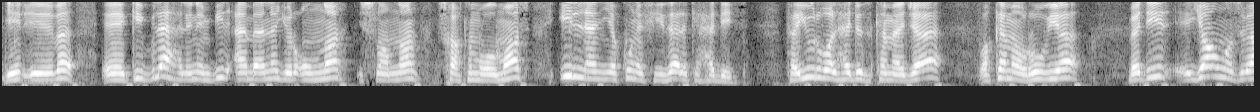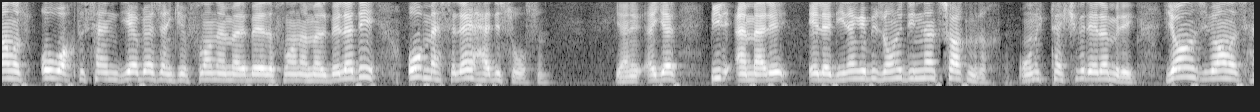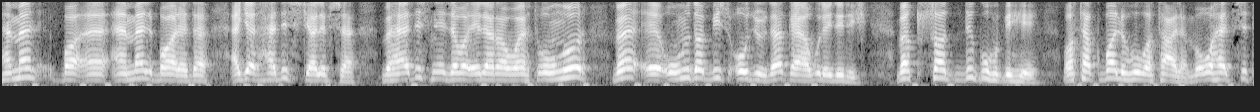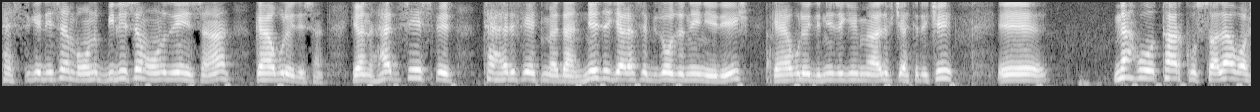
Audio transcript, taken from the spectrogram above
deyir, e, və e, qiblə əhlinin bir əməlinə görə onlar İslamdan çıxartma olmaz. İllən yəkunə fi zəlikə hədith. Fəyurval hədith kəməcə və kəmə ruviyə və deyir, e, yalnız və yalnız o vaxtı sən deyə bilərsən ki, filan əməl belədir, filan əməl belədir, o məsələyə hədis olsun. Yəni, əgər bir əməli elədiyinə görə biz onu dindən çıxartmırıq onu təkfir eləmirik. Yalnız və yalnız həmən ə, əməl barədə əgər hədis gəlibsə və hədis necə var elə rəvayət olunur və ə, onu da biz o cürdə qəbul edirik. Və tusaddiquhu bihi və təqbaluhu və ta'ləm. Və o hədisi təsdiq edirsən və onu bilirsən, onu deyirsən, qəbul edirsən. Yəni, hədisi heç bir təhrif etmədən, necə gəlibsə biz o cür nə edirik? Qəbul edirik. Necə ki, müəllif gətirir ki, e, Nəhvu tarkus salə və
